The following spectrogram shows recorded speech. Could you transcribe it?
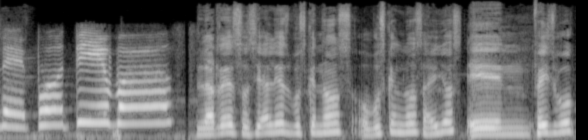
Deportivo. Las redes sociales, búsquenos o búsquenlos a ellos en Facebook,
